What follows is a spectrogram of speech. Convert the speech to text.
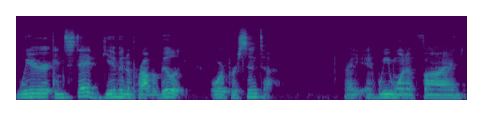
we're instead given a probability or a percentile, right? And we want to find,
